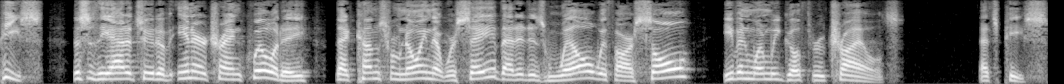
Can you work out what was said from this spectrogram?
Peace. This is the attitude of inner tranquility that comes from knowing that we're saved, that it is well with our soul, even when we go through trials. That's peace.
